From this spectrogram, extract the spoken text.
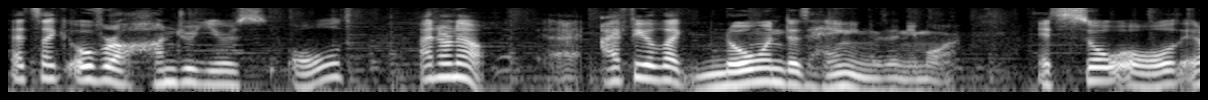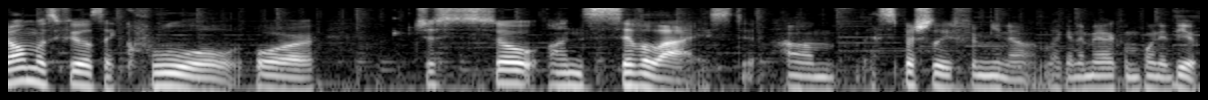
That's like over a hundred years old? I don't know. I feel like no one does hangings anymore. It's so old, it almost feels like cruel or just so uncivilized, um, especially from, you know, like an American point of view.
